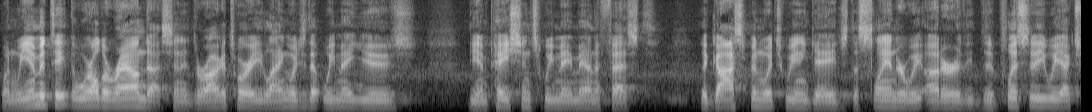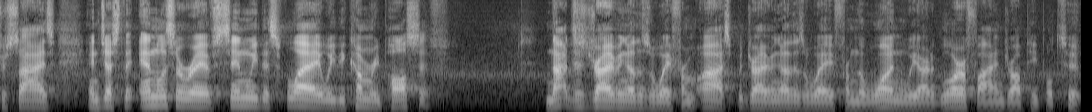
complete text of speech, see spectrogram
When we imitate the world around us in a derogatory language that we may use, the impatience we may manifest, the gossip in which we engage, the slander we utter, the duplicity we exercise, and just the endless array of sin we display, we become repulsive. Not just driving others away from us, but driving others away from the one we are to glorify and draw people to.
